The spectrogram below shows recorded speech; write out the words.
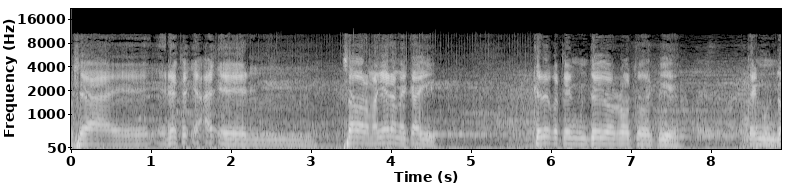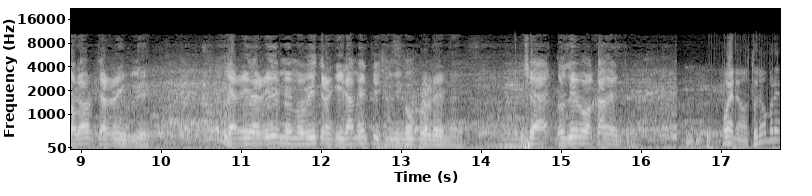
O sea, eh, en este, el sábado a la mañana me caí. Creo que tengo un dedo roto del pie. Tengo un dolor terrible. Y arriba arriba me moví tranquilamente y sin ningún problema. O sea, lo llevo acá adentro. Bueno, ¿tu nombre?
